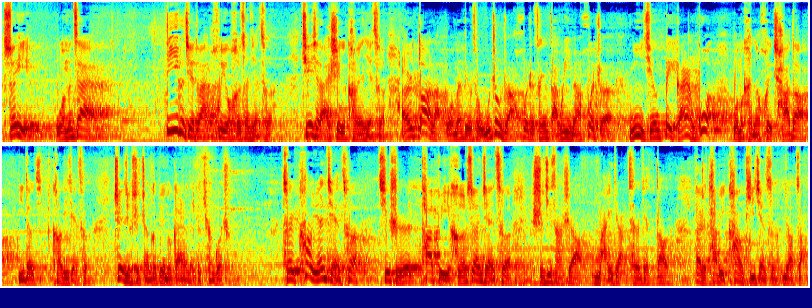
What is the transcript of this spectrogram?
所以我们在第一个阶段会用核酸检测，接下来是一个抗原检测，而到了我们比如说无症状或者曾经打过疫苗或者你已经被感染过，我们可能会查到你的抗体检测，这就是整个病毒感染的一个全过程。所以抗原检测其实它比核酸检测实际上是要晚一点才能检测到的，但是它比抗体检测要早。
